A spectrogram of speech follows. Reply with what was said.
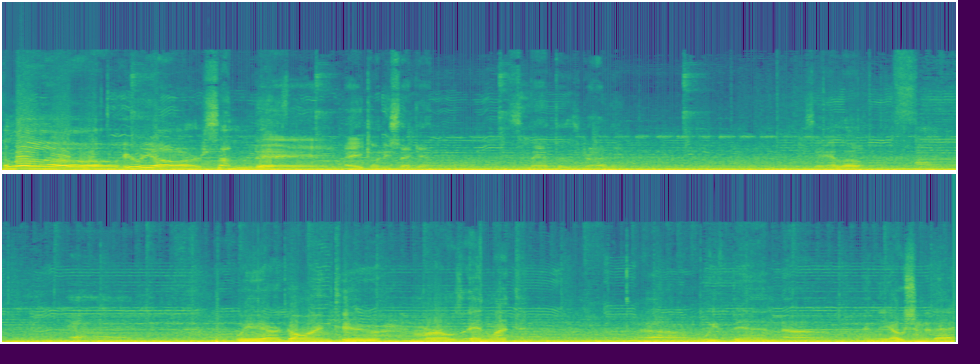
Hello! Here we are, Sunday, May 22nd. We are going to Murrells Inlet. Uh, we've been uh, in the ocean today.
